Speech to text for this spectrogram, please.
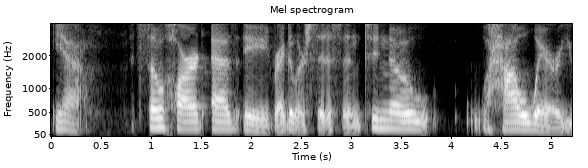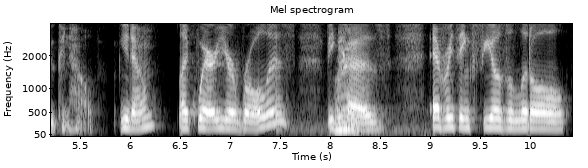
Yeah. It's so hard as a regular citizen to know how where you can help you know like where your role is because right. everything feels a little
